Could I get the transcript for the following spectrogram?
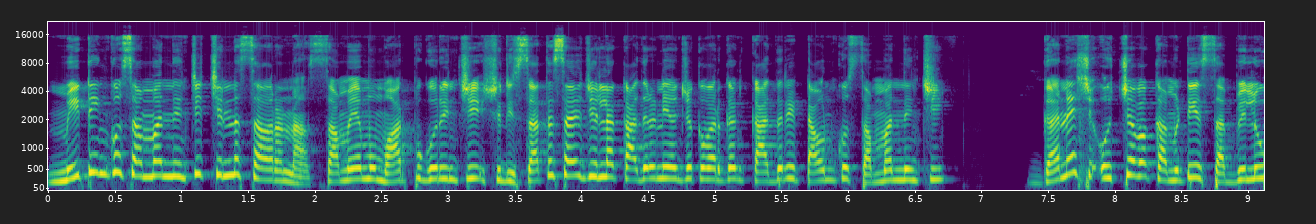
మీటింగ్కు సంబంధించి చిన్న సవరణ. సమయము మార్పు గురించి శ్రీ సత్యసాయి జిల్లా కదిరి నియోజకవర్గం కదిరి టౌన్కు సంబంధించి గణేష్ ఉత్సవ కమిటీ సభ్యులు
